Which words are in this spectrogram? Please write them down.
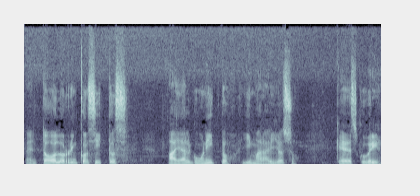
En todos los rinconcitos hay algo bonito y maravilloso que descubrir.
